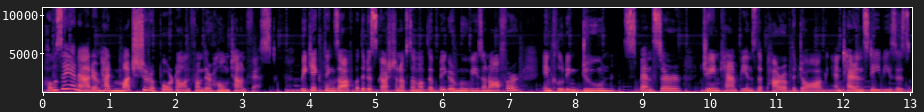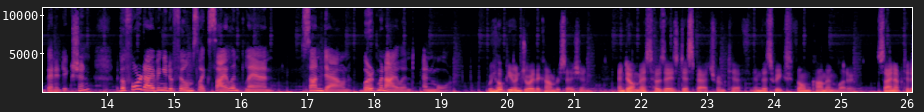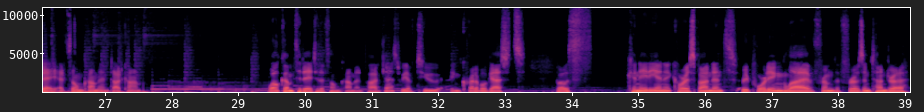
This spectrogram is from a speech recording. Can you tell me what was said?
Jose and Adam had much to report on from their hometown fest. We kicked things off with a discussion of some of the bigger movies on offer, including Dune, Spencer, Jane Campion's The Power of the Dog, and Terence Davies' Benediction, before diving into films like Silent Land, Sundown, Bergman Island, and more. We hope you enjoy the conversation, and don't miss Jose's dispatch from TIFF in this week's film comment letter. Sign up today at filmcomment.com. Welcome today to the Film Comment Podcast. We have two incredible guests, both Canadian correspondents reporting live from the frozen tundra,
